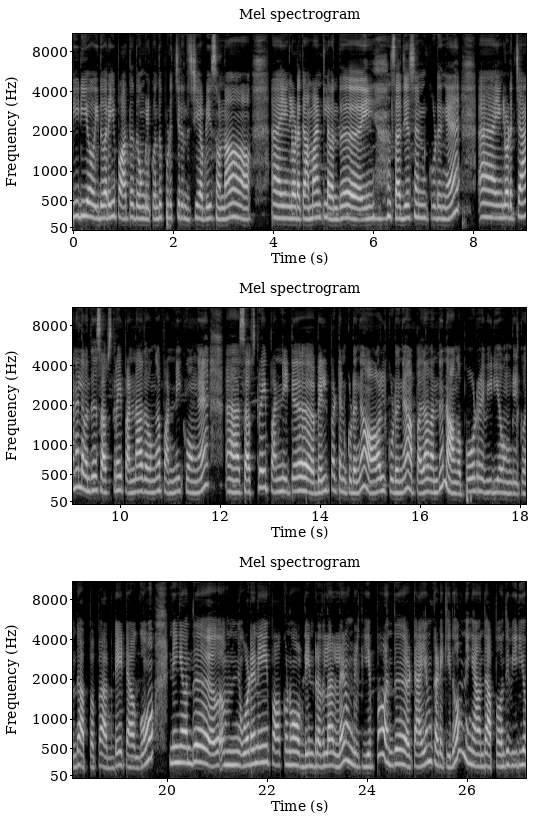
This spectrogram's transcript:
வீடியோ இதுவரையும் பார்த்தது உங்களுக்கு வந்து பிடிச்சிருந்துச்சி அப்படின்னு சொன்னால் எங்களோட கமெண்ட்டில் வந்து சஜஷன் கொடுங்க. எங்களோட சேனலை வந்து சப்ஸ்கிரைப் பண்ணாதவங்க பண்ணிக்கோங்க. சப்ஸ்கிரைப் பண்ணிவிட்டு பெல் பட்டன் கொடுங்க ஆல் கொடுங்க. அப்போ தான் வந்து நாங்கள் போடுற வீடியோ உங்களுக்கு வந்து அப்பப்போ அப்டேட் ஆகும். நீங்கள் வந்து உடனே பார்க்கணும் அப்படின்றதெல்லாம் இல்லை. உங்களுக்கு எப்போ வந்து டைம் கிடைக்கிதோ நீங்கள் வந்து அப்போ வந்து வீடியோ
